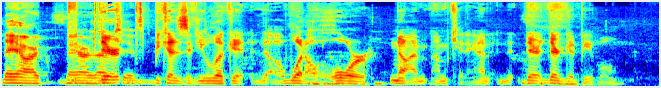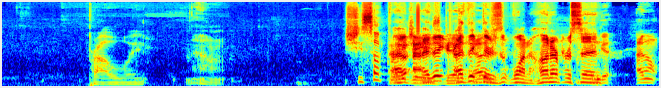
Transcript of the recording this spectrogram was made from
They are. They are that too. because if you look at uh, what a whore. No, I'm I'm kidding. I, they're they're good people. Probably. I don't know. She sucked Ray I, J's I think. dick. I think That there's 100 percent I don't.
